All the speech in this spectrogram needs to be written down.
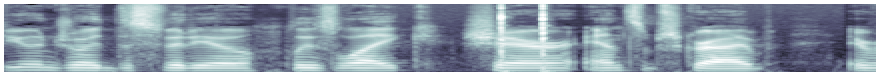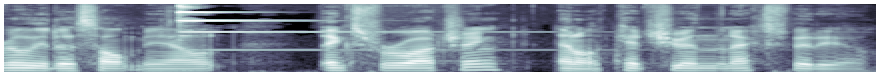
If you enjoyed this video, please like, share, and subscribe. It really does help me out. Thanks for watching, and I'll catch you in the next video.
